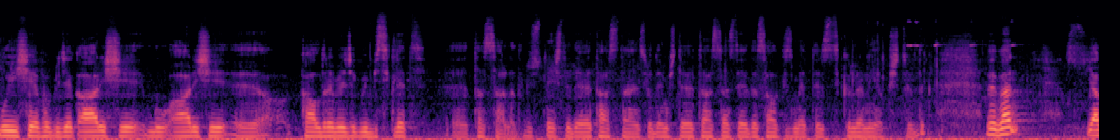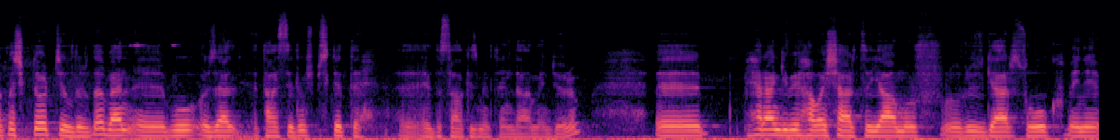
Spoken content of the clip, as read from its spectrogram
bu işe yapabilecek ağır işi bu ağır işi e, kaldırabilecek bir bisiklet e, tasarladık. Üstüne işte devlet hastanesi, ödemiş devlet hastanesi evde sağlık hizmetleri stikerlerini yapıştırdık. Ve ben yaklaşık 4 yıldır da ben e, bu özel tahsis edilmiş bisikletle e, evde sağlık hizmetlerine devam ediyorum. E, herhangi bir hava şartı, yağmur, rüzgar, soğuk beni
